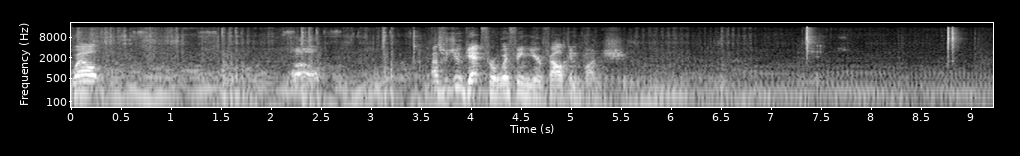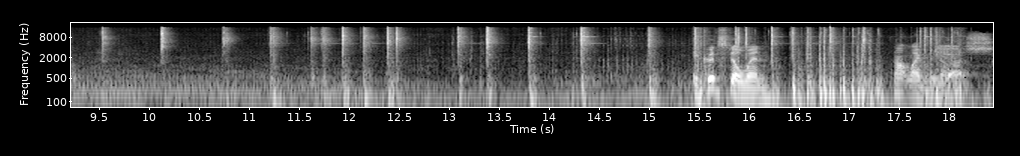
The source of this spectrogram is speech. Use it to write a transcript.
Well, Well, that's what you get for whiffing your Falcon Punch. It could still win. Not likely though. yes.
